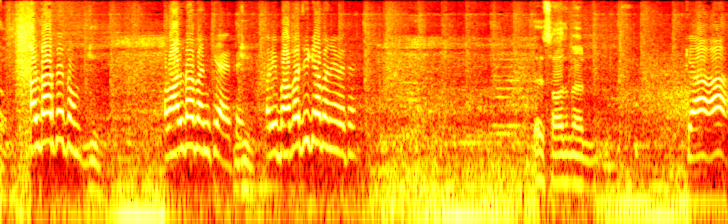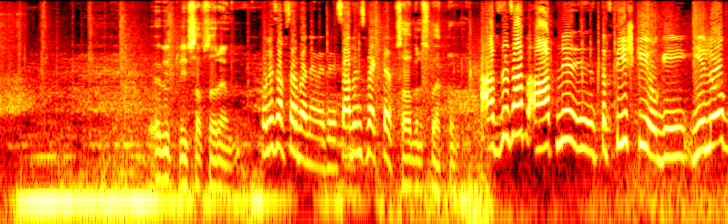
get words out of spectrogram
हवलदार थे तुम? जी। हवालदार बन के आए थे। और ये बाबा जी क्या बने हुए थे? साथ में क्या? भी पुलिस अफसर हैं पुलिस अफसर बने हुए थे सब इंस्पेक्टर सब इंस्पेक्टर अफजल साहब आपने तफ्तीश की होगी। ये लोग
